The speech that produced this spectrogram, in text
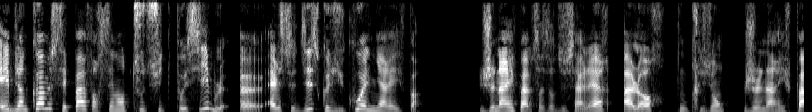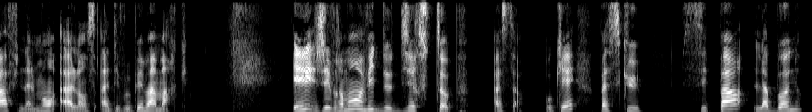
Eh bien, comme c'est pas forcément tout de suite possible, euh, elles se disent que du coup, elles n'y arrivent pas. Je n'arrive pas à me sortir du salaire, alors, conclusion, je n'arrive pas finalement à, à développer ma marque. Et j'ai vraiment envie de dire stop à ça, ok? Parce que c'est pas la bonne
